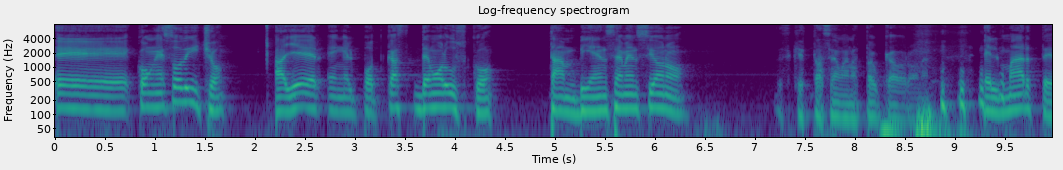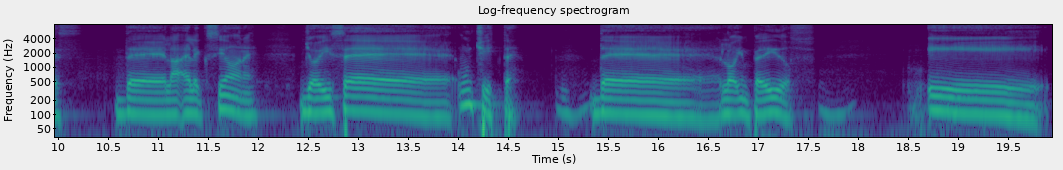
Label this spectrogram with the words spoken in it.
Eh, con eso dicho, ayer en el podcast de Molusco también se mencionó. Es que esta semana está cabrona. el martes de las elecciones, yo hice un chiste de los impedidos. Y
